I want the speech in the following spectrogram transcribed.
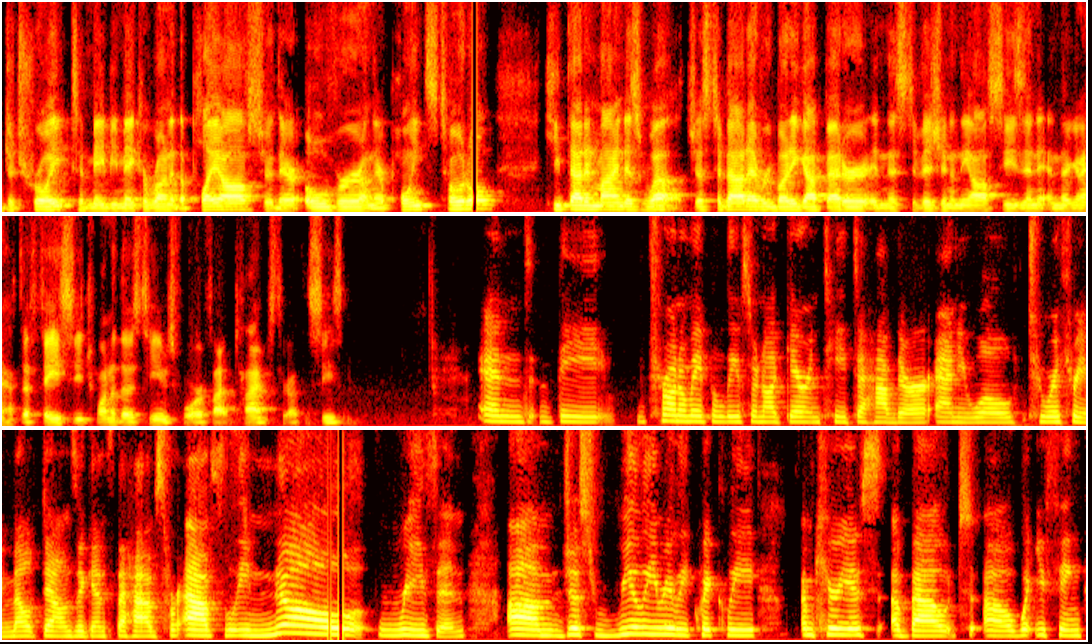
Detroit to maybe make a run at the playoffs or they're over on their points total, keep that in mind as well. Just about everybody got better in this division in the offseason, and they're going to have to face each one of those teams four or five times throughout the season and the Toronto Maple Leafs are not guaranteed to have their annual two or three meltdowns against the Habs for absolutely no reason. Um, just really, really quickly, I'm curious about uh, what you think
